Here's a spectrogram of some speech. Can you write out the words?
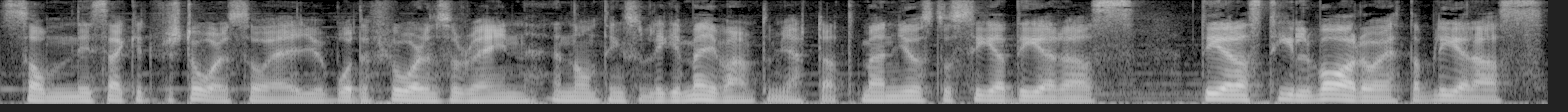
som ni säkert förstår så är ju både Florence och Rain någonting som ligger mig varmt om hjärtat. Men just att se deras, deras tillvaro etableras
